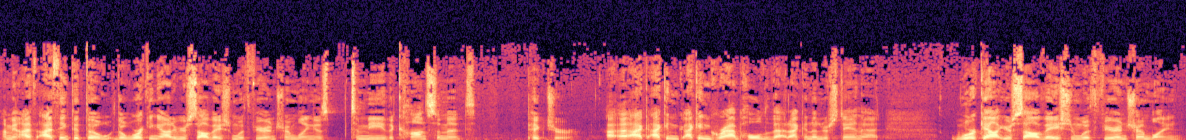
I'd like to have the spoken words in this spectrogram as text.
I mean, I, I think that the, the working out of your salvation with fear and trembling is, to me, the consummate picture. I, I, I, can, I can grab hold of that. I can understand that. Work out your salvation with fear and trembling,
